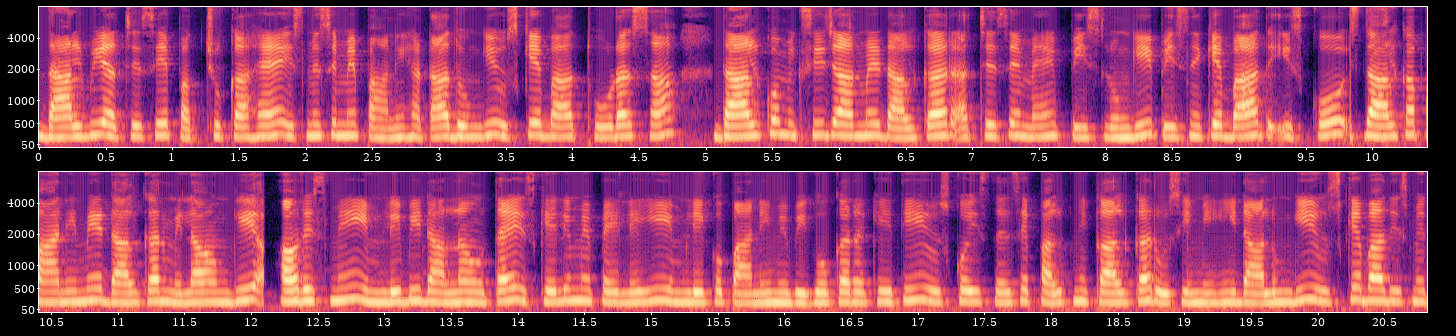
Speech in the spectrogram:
दाल भी अच्छे से पक चुका है। इसमें से मैं पानी हटा दूँगी। उसके बाद थोड़ा सा दाल को मिक्सी जार में डालकर अच्छे से मैं पीस लूँगी। पीसने के बाद इसको इस दाल का पानी में डालकर मिलाऊँगी और इसमें इमली भी डालना होता है। इसके लिए मैं पहले ही इमली को पानी में भिगो कर रखी थी। उसको इस तरह से पल्प निकाल कर उसी में ही डालूँगी। उसके बाद इसमें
